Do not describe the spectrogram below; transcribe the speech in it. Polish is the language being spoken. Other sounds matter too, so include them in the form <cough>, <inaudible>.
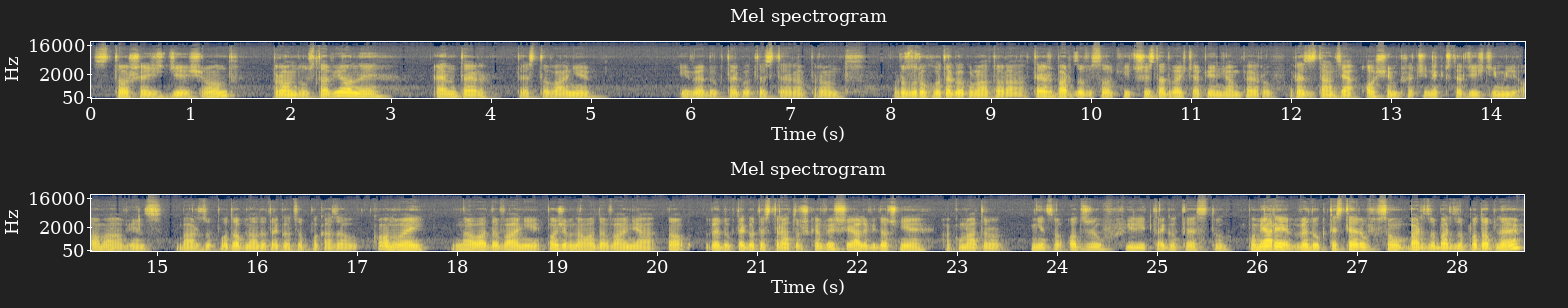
160 prąd ustawiony Enter testowanie i według tego testera prąd rozruchu tego akumulatora też bardzo wysoki 325 A rezystancja 8,40 mOh więc bardzo podobna do tego co pokazał Conway. Naładowanie, poziom naładowania no według tego testera troszkę wyższy ale widocznie akumulator nieco odżył w chwili tego testu. Pomiary według testerów są bardzo bardzo podobne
